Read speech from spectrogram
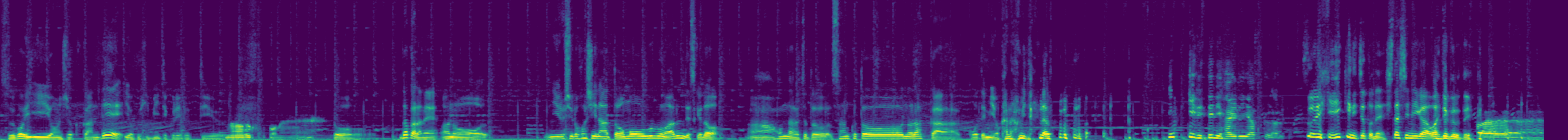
すごいいい音色感でよく響いてくれるっていう。なるほどねそう。だからね、あの、ニルシュル欲しいなと思う部分はあるんですけど、ああ、ほんならちょっとサンクトのラッカー買うてみようかなみたいな部分も、一気に手に入りやすくなるそういう一気にちょっとね、親しみが湧いてくるという。は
